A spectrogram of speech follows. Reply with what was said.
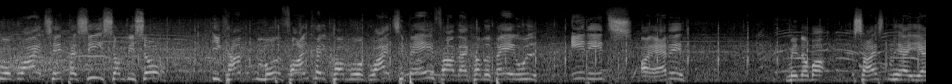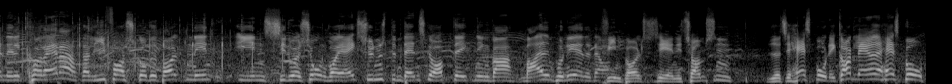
Uruguay til, præcis som vi så i kampen mod Frankrig. Kom Uruguay tilbage fra at være kommet bagud. 1-1, og er det med nummer 16 her, Janel Correa, der lige får skubbet bolden ind i en situation, hvor jeg ikke synes, den danske opdækning var meget imponerende. Der fin bold til Annie Thomsen. Videre til Hasbo. Det er godt lavet af Hasbo.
